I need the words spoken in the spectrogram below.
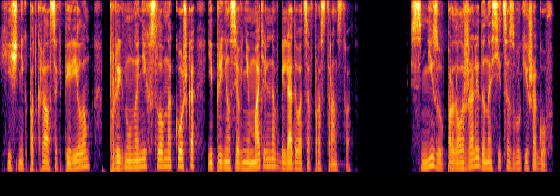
Хищник подкрался к перилам, прыгнул на них, словно кошка, и принялся внимательно вглядываться в пространство. Снизу продолжали доноситься звуки шагов,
